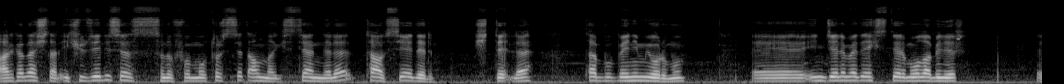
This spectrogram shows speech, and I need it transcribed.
Arkadaşlar 250 cc sınıfı motosiklet almak isteyenlere tavsiye ederim. Şiddetle. Tabi bu benim yorumum. Ee, incelemede eksiklerim olabilir. Ee,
